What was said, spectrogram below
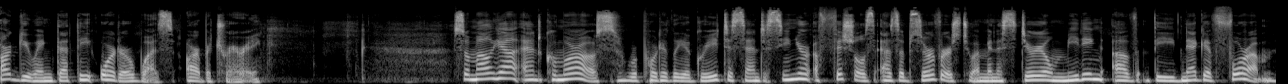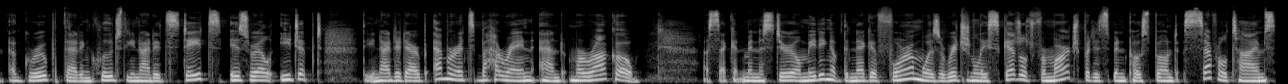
arguing that the order was arbitrary. Somalia and Comoros reportedly agreed to send senior officials as observers to a ministerial meeting of the Negev Forum, a group that includes the United States, Israel, Egypt, the United Arab Emirates, Bahrain, and Morocco. A second ministerial meeting of the Negev Forum was originally scheduled for March, but it's been postponed several times,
